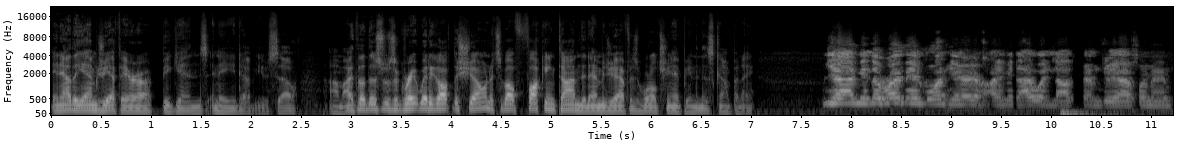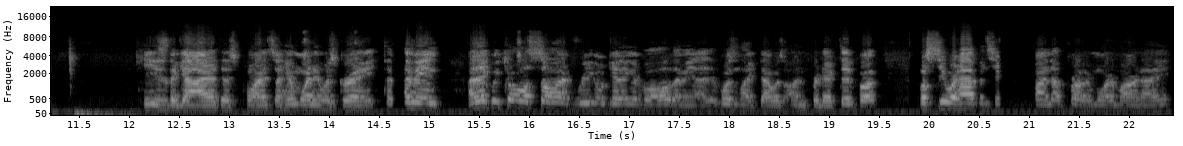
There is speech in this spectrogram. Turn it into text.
And now the MJF era begins in AEW. So um, I thought this was a great way to go off the show, and it's about fucking time that MJF is world champion in this company. yeah. I mean, the right man won here. I mean, I went nuts for MJF. I mean, he's the guy at this point. So him winning was great. I mean, I think we all saw it, Regal getting involved. I mean, it wasn't like that was unpredicted, but we'll see what happens here. Find out probably more tomorrow night.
